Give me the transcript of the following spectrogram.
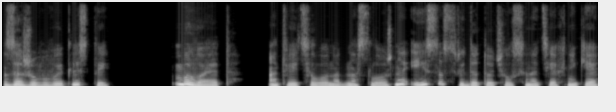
«Зажевывает листы». «Бывает», — ответил он односложно и сосредоточился на технике.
